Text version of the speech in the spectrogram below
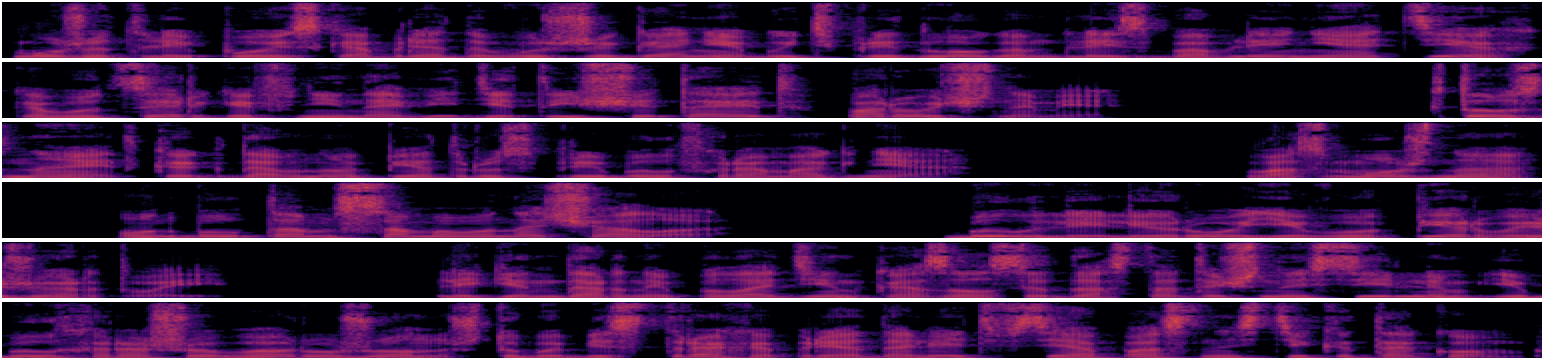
Может ли поиск обряда возжигания быть предлогом для избавления от тех, кого церковь ненавидит и считает порочными? Кто знает, как давно Петрус прибыл в храм огня? Возможно, он был там с самого начала. Был ли Лерой его первой жертвой? Легендарный паладин казался достаточно сильным и был хорошо вооружен, чтобы без страха преодолеть все опасности катакомб.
